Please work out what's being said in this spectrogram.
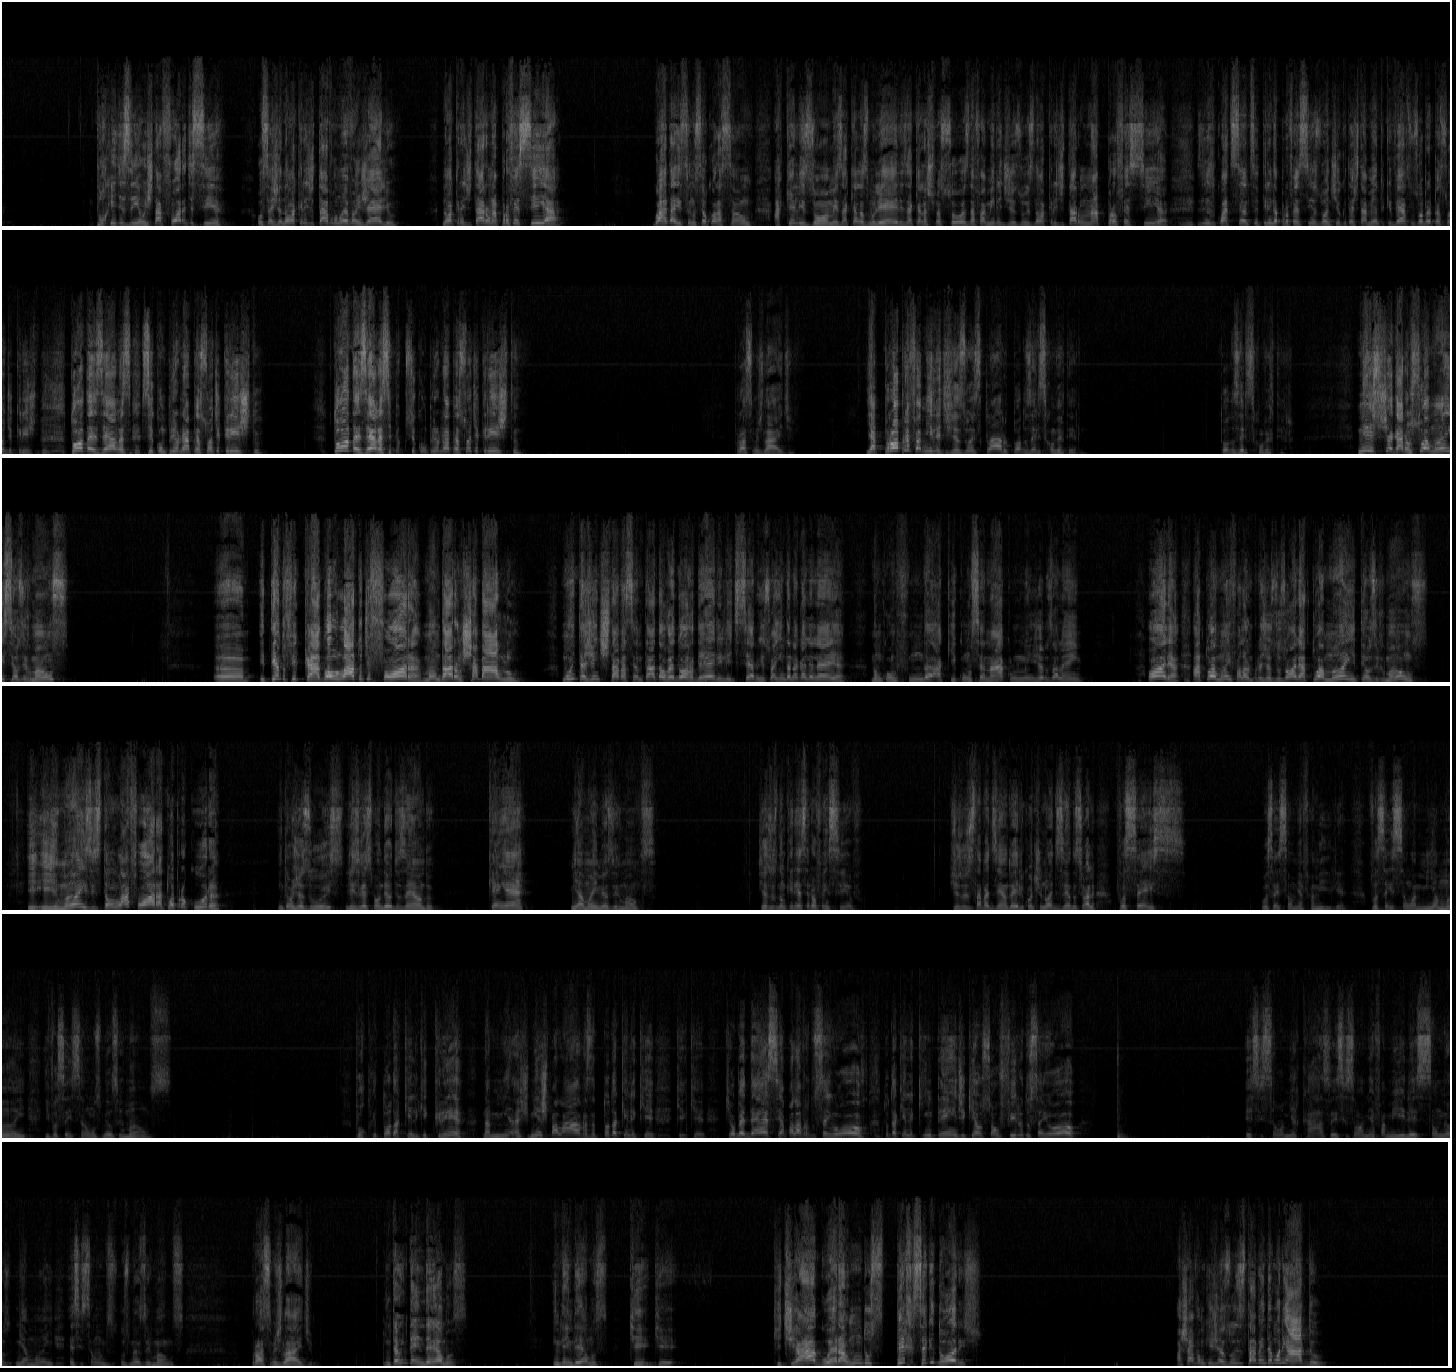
Porque diziam, está fora de si. Ou seja, não acreditavam no evangelho. Não acreditaram na profecia. Guarda isso no seu coração. Aqueles homens, aquelas mulheres, aquelas pessoas da família de Jesus não acreditaram na profecia. Existem 430 profecias do Antigo Testamento que versam sobre a pessoa de Cristo. Todas elas se cumpriram na pessoa de Cristo. Todas elas se, se cumpriram na pessoa de Cristo. Próximo slide. E a própria família de Jesus, claro, todos eles se converteram. Todos eles se converteram. Nisso chegaram sua mãe e seus irmãos Uh, e tendo ficado ao lado de fora, mandaram chamá-lo. Muita gente estava sentada ao redor dele e lhe disseram, isso ainda na Galiléia. Não confunda aqui com o cenáculo em Jerusalém. Olha, a tua mãe, falaram para Jesus, olha, a tua mãe e teus irmãos e, e irmãs estão lá fora à tua procura. Então Jesus lhes respondeu dizendo, quem é minha mãe e meus irmãos. Jesus não queria ser ofensivo. Jesus estava dizendo, ele continua dizendo assim: olha, vocês, vocês são minha família, vocês são a minha mãe e vocês são os meus irmãos. Porque todo aquele que crê nas minha, minhas palavras, todo aquele que, que, que, que obedece à palavra do Senhor, todo aquele que entende que eu sou o filho do Senhor, esses são a minha casa, esses são a minha família, esses são meus, minha mãe, esses são os, os meus irmãos. Próximo slide. Então entendemos, entendemos que, que, que Tiago era um dos perseguidores. Achavam que Jesus estava endemoniado.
